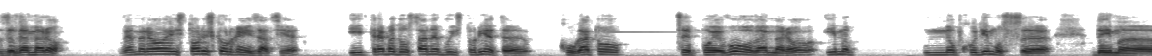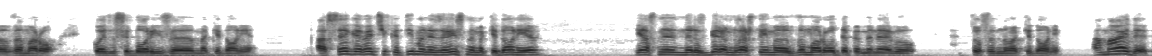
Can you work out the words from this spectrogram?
за ВМРО. ВМРО е историска организација и треба да остане во историјата. Когато се појавува ВМРО, има необходимост да има ВМРО, кое да се бори за Македонија. А сега веќе като има независна Македонија, јас не, не разбирам зашто има ВМРО ДПМН во соседна Македонија. Ама ајде,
